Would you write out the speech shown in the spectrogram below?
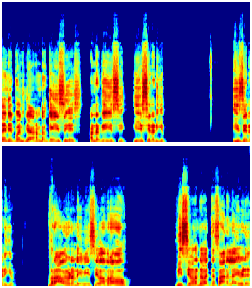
Ninety eight point hundred K easy guys hundred K easy easy അടിക്കും. ഈസി അടിക്കും. ബ്രാവോ ഇവിടെ ഉണ്ടെങ്കിൽ വി സി വാ ബ്രാവോ വി സി വന്നിട്ട് മറ്റേ സാധനം ലൈവ് ഇട്.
